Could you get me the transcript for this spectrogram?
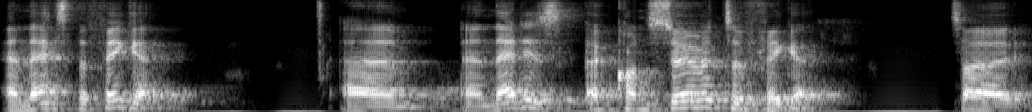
and that's the figure. Um, and that is a conservative figure. So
